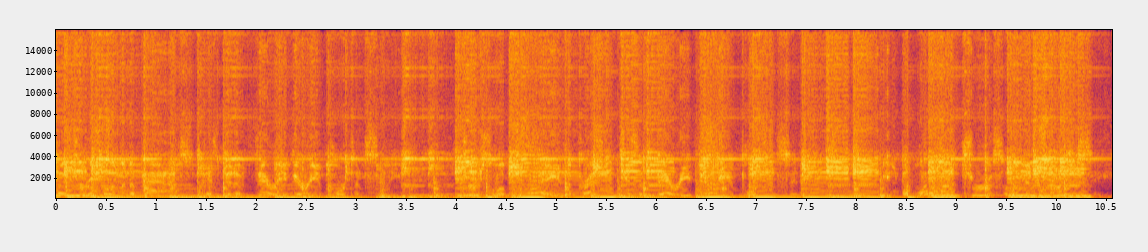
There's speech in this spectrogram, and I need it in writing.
So Jerusalem in the past has been a very, very important city. Jerusalem today, in the present, is a very, very important city. But what about Jerusalem in prophecy?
